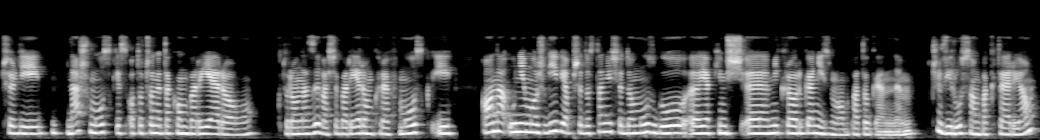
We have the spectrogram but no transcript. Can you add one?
czyli nasz mózg jest otoczony taką barierą, którą nazywa się barierą krew-mózg i ona uniemożliwia przedostanie się do mózgu e, jakimś e, mikroorganizmom patogennym, czy wirusom, bakteriom.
